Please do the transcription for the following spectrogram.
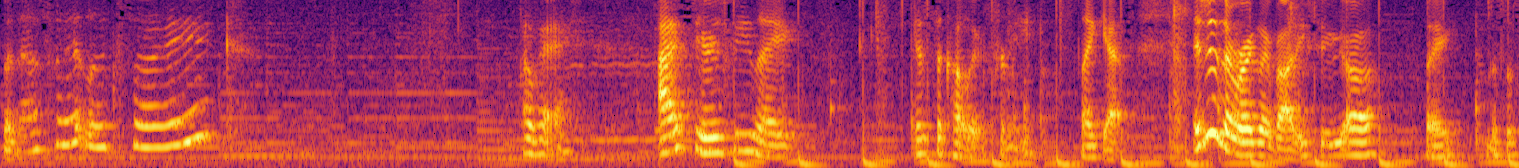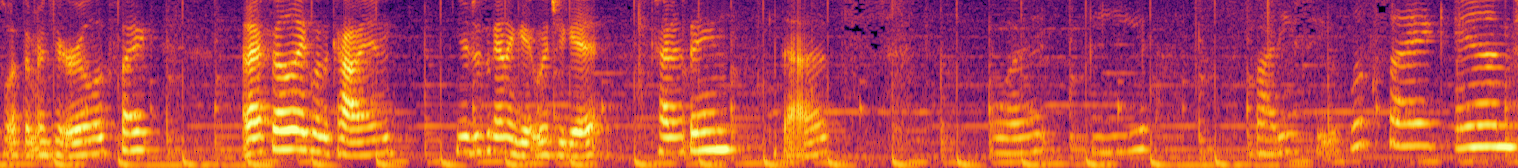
But that's what it looks like. Okay. I seriously like, it's the color for me. Like yes, it's just a regular bodysuit y'all. Like this is what the material looks like. And I feel like with cotton, you're just gonna get what you get kind of thing. That's what the bodysuit looks like. And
